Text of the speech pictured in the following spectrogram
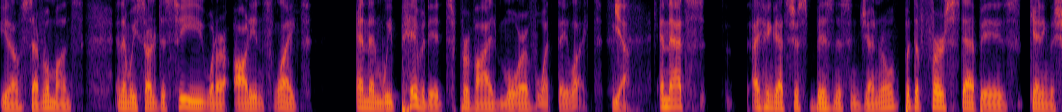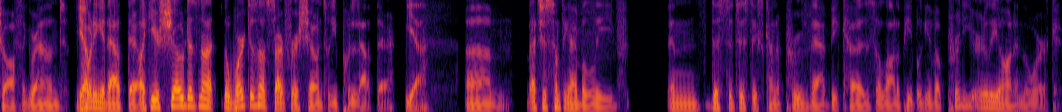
you know, several months. And then we started to see what our audience liked. And then we pivoted to provide more of what they liked. Yeah. And that's, I think that's just business in general. But the first step is getting the show off the ground, Yep. putting it out there. Like your show does not, the work does not start for a show until you put it out there. yeah, Um, that's just something I believe. And the statistics kind of prove that because a lot of people give up pretty early on in the work.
